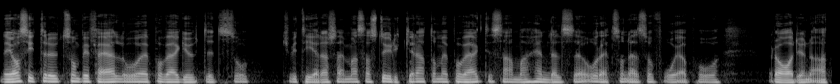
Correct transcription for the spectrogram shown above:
när jag sitter ut som befäl och är på väg ut dit så kvitterar sig en massa styrkor att de är på väg till samma händelse och rätt som det så får jag på radion att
